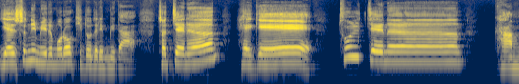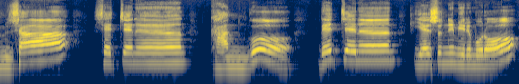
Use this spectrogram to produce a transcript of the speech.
예수님 이름으로 기도드립니다. 첫째는 회개, 둘째는 감사, 셋째는 간구, 넷째는 예수님 이름으로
